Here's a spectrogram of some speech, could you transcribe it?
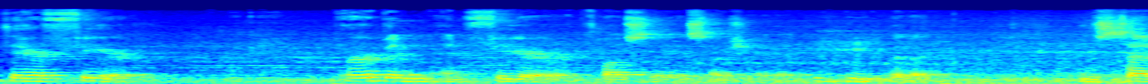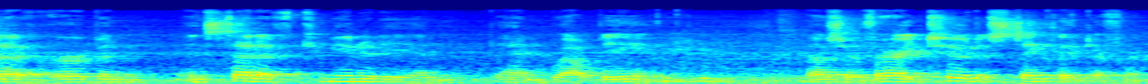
their fear, urban and fear are closely associated with it. Instead of urban, instead of community and, and well-being, those are very two distinctly different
